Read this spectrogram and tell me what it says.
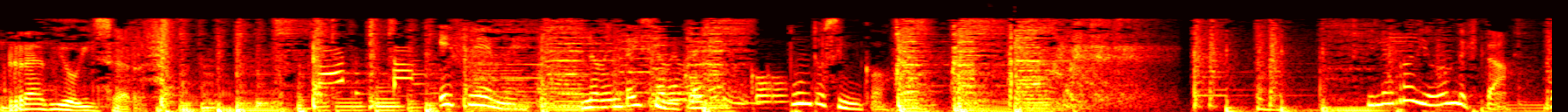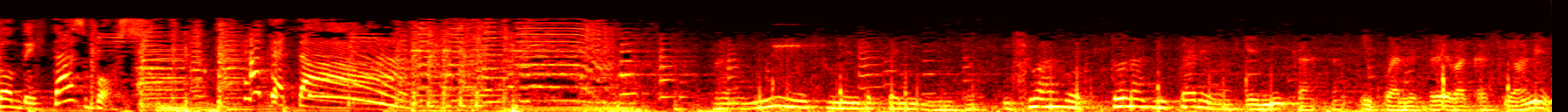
Radio Iser. FM 95.5 ¿Y la radio dónde está? ¿Dónde estás vos? ¡Acá está! Mí es un entretenimiento y yo hago todas mis tareas en mi casa y cuando estoy de vacaciones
